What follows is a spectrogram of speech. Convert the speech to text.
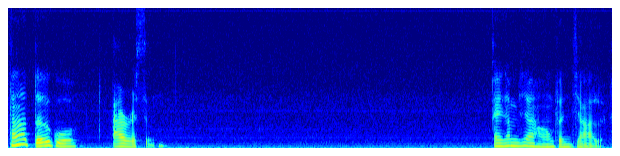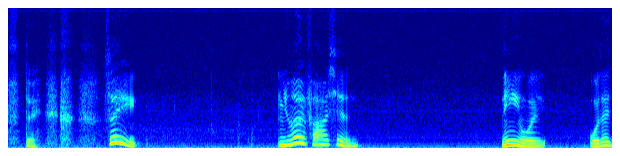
谈到德国，Arison，哎，他们现在好像分家了，对，所以你会发现，你以为我在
